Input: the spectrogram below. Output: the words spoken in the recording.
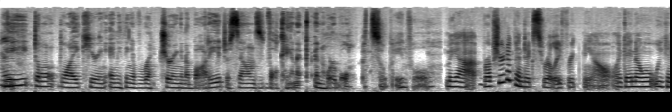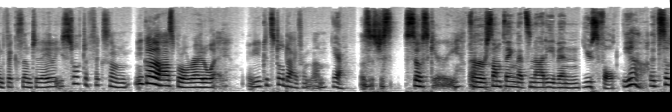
I don't like hearing anything of rupturing in a body. It just sounds volcanic and horrible. It's so painful. But yeah, ruptured appendix really freaked me out. Like, I know we can fix them today, but you still have to fix them. You go to the hospital right away. You could still die from them. Yeah, This is just so scary. for something that's not even useful. Yeah, it's so.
